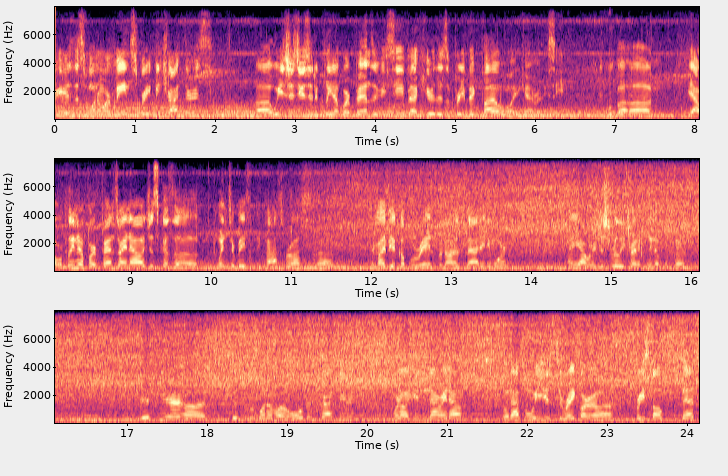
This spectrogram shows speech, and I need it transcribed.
tractor here, this is one of our main scraping tractors. Uh, we just use it to clean up our pens. If you see back here, there's a pretty big pile. Well, you can't really see. But um, yeah, we're cleaning up our pens right now just because uh, winter basically passed for us. Uh, there might be a couple rains, but not as bad anymore. And yeah, we're just really trying to clean up the pens. This here, uh, this is one of our older tractors. We're not using that right now, but that's what we use to rake our uh, freestall beds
